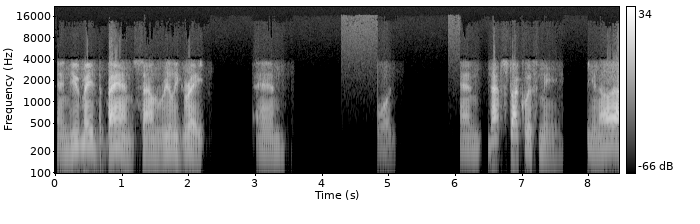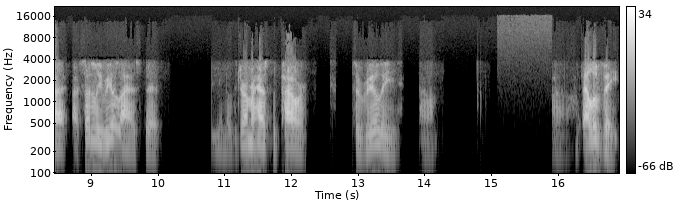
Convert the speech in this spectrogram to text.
and you made the band sound really great." And award, and that stuck with me. You know, I, I suddenly realized that, you know, the drummer has the power to really um, uh, elevate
